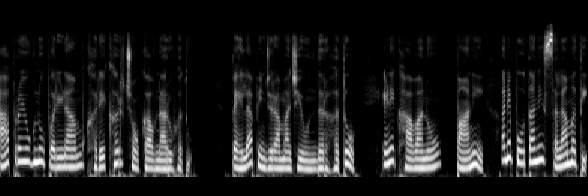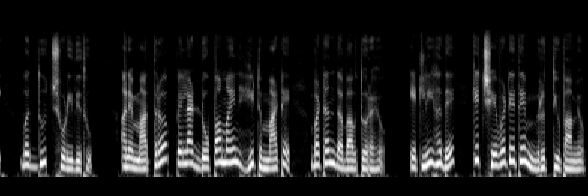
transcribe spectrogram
આ પ્રયોગનું પરિણામ ખરેખર ચોંકાવનારું હતું. પહેલા પિંજરામાં જે ઉંદર હતો, એણે ખાવાનું પાણી અને પોતાની સલામતી બધું જ છોડી દીધું અને માત્ર પેલા ડોપામાઇન હિટ માટે બટન દબાવતો રહ્યો. એટલી હદે કે છેવટે તે મૃત્યુ પામ્યો.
